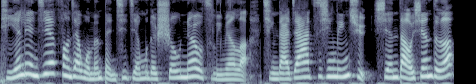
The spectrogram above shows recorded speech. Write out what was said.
体验链接放在我们本期节目的 show notes 里面了，请大家自行领取，先到先得。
